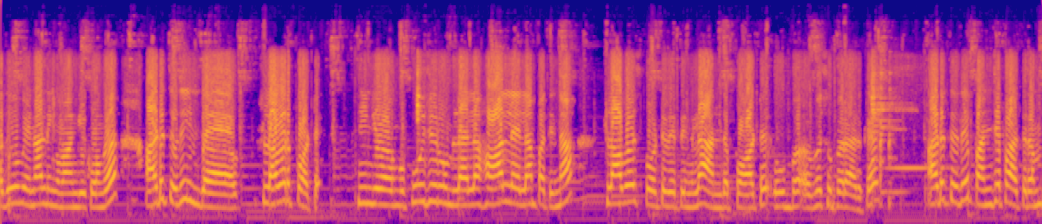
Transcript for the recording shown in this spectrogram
அதுவும் வேணாலும் நீங்க வாங்கிக்கோங்க. அடுத்தது இந்த ஃப்ளவர் பாட் நீங்க உங்க பூஜை ரூம்ல இல்ல ஹால்ல எல்லாம் பாத்தீங்கன்னா ஃப்ளவர்ஸ் போட்டு வைப்பீங்களா? அந்த பாட்டு ரொம்ப ரொம்ப சூப்பரா இருக்கு. அடுத்தது பஞ்சபாத்திரம்.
